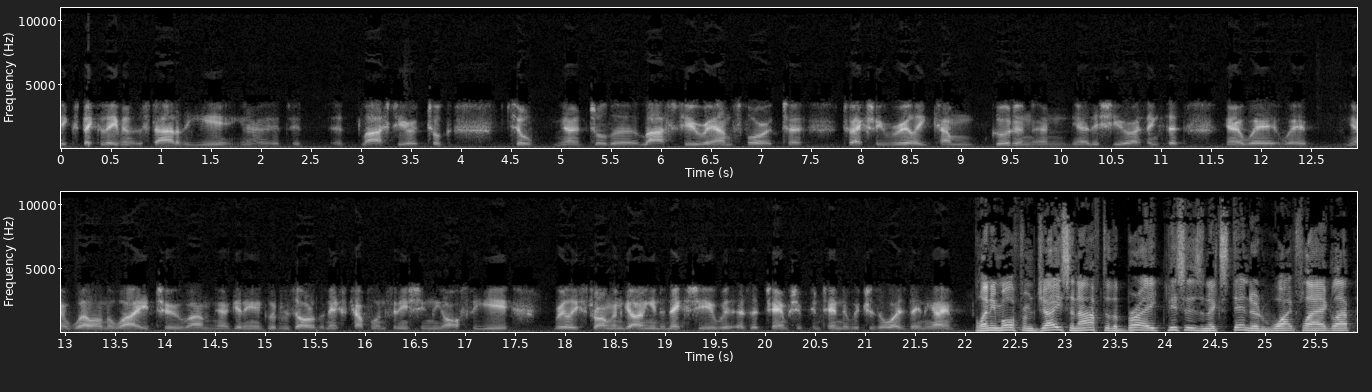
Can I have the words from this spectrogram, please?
expected even at the start of the year. You know, it, it, it, last year it took till you know till the last few rounds for it to to actually really come good, and, and you know this year I think that you know we're we're you know well on the way to um, you know getting a good result at the next couple and finishing the off the year really strong and going into next year as a championship contender, which has always been the aim. Plenty more from Jason after the break. This is an extended white flag lap.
